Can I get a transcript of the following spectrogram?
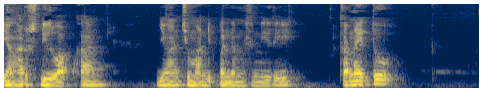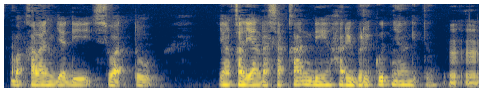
yang harus diluapkan. Jangan cuma dipendam sendiri. Karena itu bakalan jadi suatu yang kalian rasakan di hari berikutnya gitu. Mm-mm.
